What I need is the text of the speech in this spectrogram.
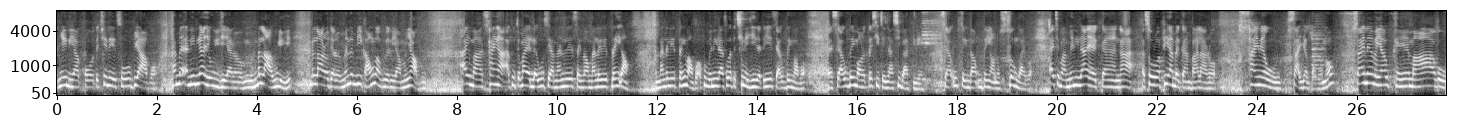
အငိမ့်နေရခေါ်တချင်းလေးဆိုးပြပေါ့ဒါပေမဲ့အနီနီကရုပ်ကြီးကြီးရတော့မလာဘူးလေမလာတော့ကြတော့မင်းသမီးခေါင်းဆောင်ဆိုတဲ့နေရာမရောက်ဘူးအဲ့မှာဆိုင်းကအခုကျမရဲ့လက်ဦးဆရာမန္တလေးစိန်တော်မန္တလေးသိန်းအောင် မန္တလေးသိန်းပေါင်ပေါ့အခုမနီလာဆိုတဲ့တချင်းနေရေးတဲ့တရေးဆရာဦးသိန်းပေါင်ပေါ့အဲဆရာဦးသိန်းပေါင်တော့တက်ရှိတင်ကြရှိပါသေးတယ်ဆရာဦးစိန်တော်ဦးသိန်းအောင်တော့စုံသွားပြီပေါ့အဲ့ချိန်မှာမနီလာရဲ့ကံကအဆိုတော်ဖြစ်ရမယ့်ကံပါလာတော့ဆိုင်းနဲ့ကိုစရောက်တာပေါ့နော်ဆိုင်းနဲ့မရောက်ခင်မှာကို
